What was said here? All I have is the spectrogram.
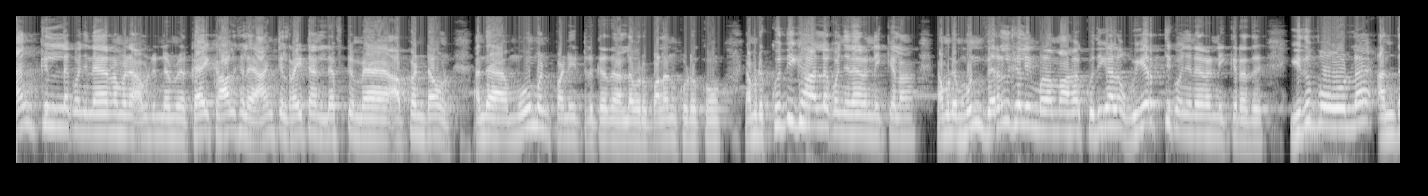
ஆங்கிளில் கொஞ்சம் நேரம் நம்ம அப்படி நம்ம கை கால்களை ஆங்கிள் ரைட் அண்ட் லெஃப்ட் மே அப் அண்ட் டவுன் அந்த மூவ்மெண்ட் பண்ணிட்டு இருக்கிறது நல்ல ஒரு பலன் கொடுக்கும். நம்முடைய குதிகாலில் கொஞ்ச நேரம் நிற்கலாம் நம்முடைய முன் விரல்களின் மூலமாக குதிகாலை உயர்த்தி கொஞ்ச நேரம் நிற்கிறது இதுபோல் அந்த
